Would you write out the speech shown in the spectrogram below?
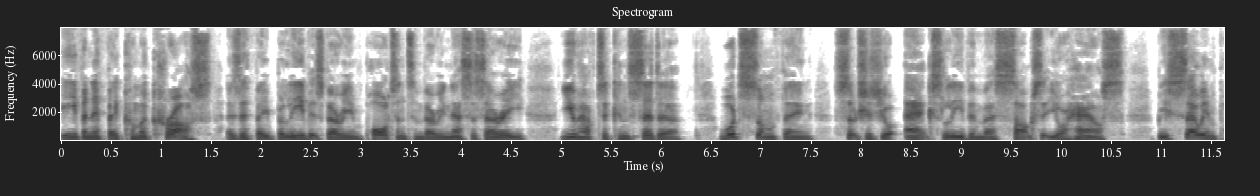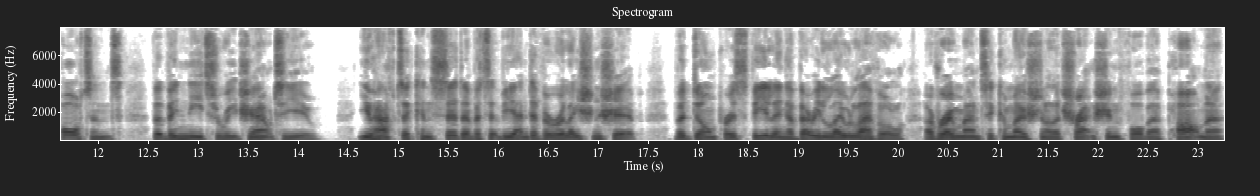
Even if they come across as if they believe it's very important and very necessary, you have to consider would something such as your ex leaving their socks at your house be so important that they need to reach out to you? You have to consider that at the end of a relationship, the dumper is feeling a very low level of romantic emotional attraction for their partner.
